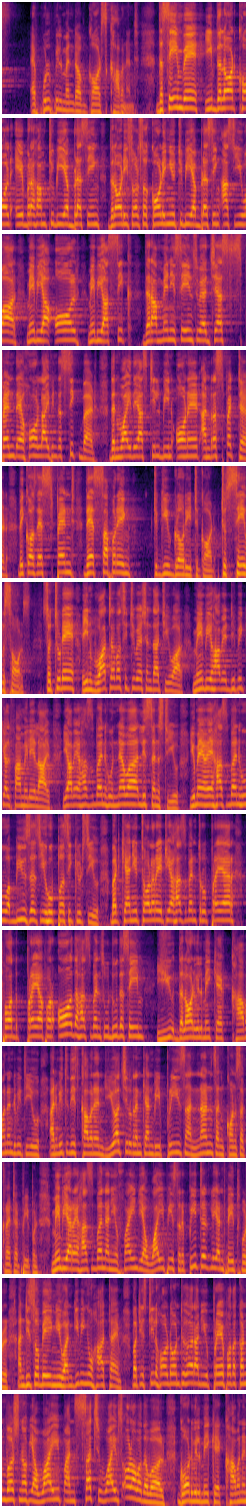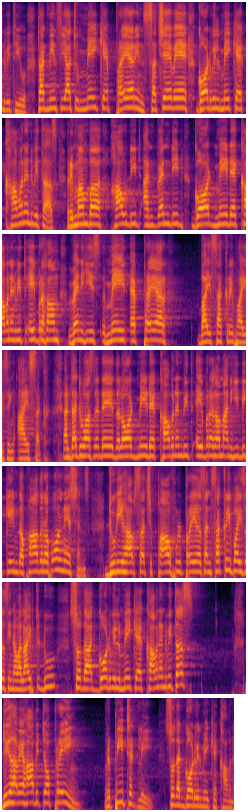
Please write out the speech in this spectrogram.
a fulfillment of God's covenant. The same way, if the Lord called Abraham to be a blessing, the Lord is also calling you to be a blessing as you are. Maybe you are old, maybe you are sick. There are many saints who have just spent their whole life in the sick bed. Then why they are still being honored and respected? Because they spent their suffering to give glory to God, to save souls. So today, in whatever situation that you are, maybe you have a difficult family life. You have a husband who never listens to you. You may have a husband who abuses you, who persecutes you. But can you tolerate your husband through prayer for the prayer for all the husbands who do the same? You the lord will make a covenant with you and with this covenant your children can be priests and nuns and consecrated people. Maybe you are a husband and you find your wife is repeatedly unfaithful and disobeying you and giving you hard time but you still hold on to her and you pray for the conversion of your wife and such wives all over the world. God will make a covenant with you. That means you have to make a prayer in such a way. God will make a covenant with us. Remember how did and when did God made a covenant with Abraham when he made a prayer by sacrificing Isaac. And that was the day the Lord made a covenant with Abraham and he became the father of all nations. Do we have such powerful prayers and sacrifices in our life to do so that God will make a covenant with us? Do you have a habit of praying repeatedly so that God will make a covenant?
